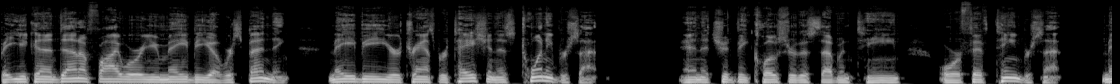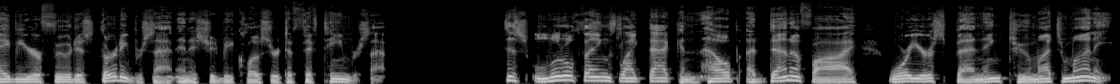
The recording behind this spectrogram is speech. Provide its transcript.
But you can identify where you may be overspending. Maybe your transportation is 20% and it should be closer to 17 or 15%. Maybe your food is 30% and it should be closer to 15%. Just little things like that can help identify where you're spending too much money,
